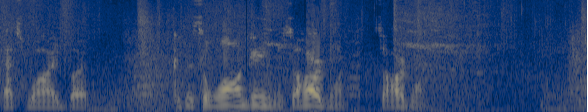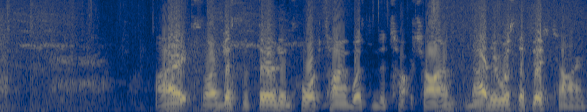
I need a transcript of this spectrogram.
That's why, but because it's a long game, it's a hard one. It's a hard one. Alright, so I guess the third and fourth time wasn't the charm. Neither was the fifth time.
